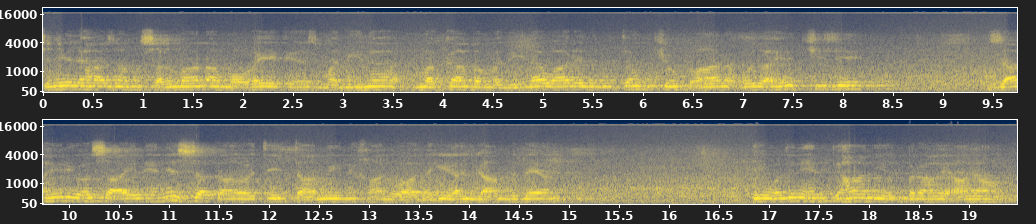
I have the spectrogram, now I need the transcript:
چنی لہذا مسلمانہ موقعی کے از مدینہ مکہ با مدینہ وارد بتن چونکہ آنا ادھاہت چیزیں ظاہری وسائل نسک آوتی تامین خانوادگی انجام بدیان یہ وزن امتحانیت برائے آیا ہوں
